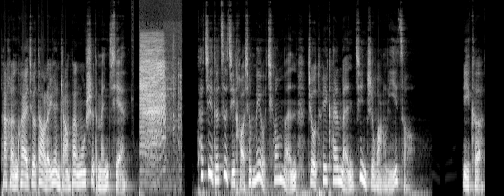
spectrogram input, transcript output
他很快就到了院长办公室的门前。他记得自己好像没有敲门，就推开门径直往里走。立刻，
